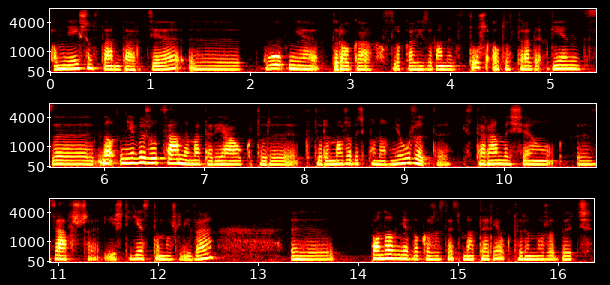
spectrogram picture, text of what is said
o mniejszym standardzie, y, głównie w drogach zlokalizowanych wzdłuż autostrady, więc y, no, nie wyrzucamy materiału, który, który może być ponownie użyty i staramy się zawsze, jeśli jest to możliwe, ponownie wykorzystać materiał, który może być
